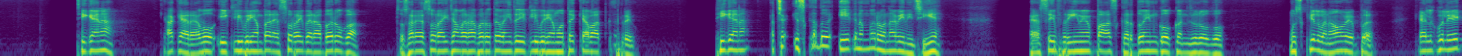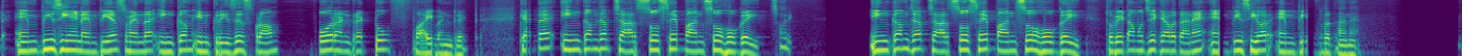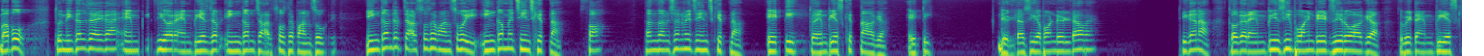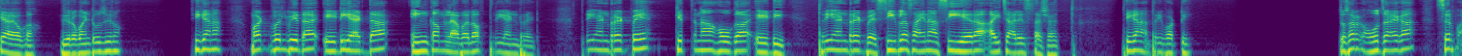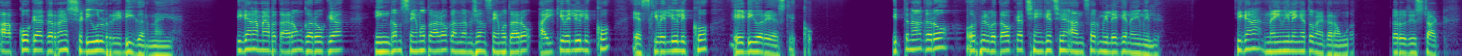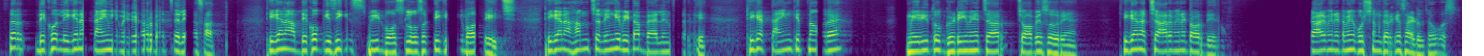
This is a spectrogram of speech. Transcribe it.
ठीक है ना? क्या कह रहा है? वो इक्विलिब्रियम पर एसओ राई बराबर होगा। तो सर एसओ राई जहाँ बराबर होता है, वहीं तो इक्विलिब्रियम होता है। क्या बात कर रहे हो? ठीक है ना? अच्छा इसका तो एक नंबर होना भी नहीं चाहिए। ऐसे फ्री में पास कर दो इनको, कंजूरों को। मुश्किल बनाओ paper calculate M P C and M P S when the income increases from 400 to 500 कहता है इनकम जब 400 से 500 हो गई सॉरी इनकम जब 400 से 500 हो गई तो बेटा मुझे क्या बताना है? एमपीसी और एमपीएस बताना है। बाबू तो निकल जाएगा एमपीसी और एमपीएस जब इनकम 400 से 500 हो गई। इनकम जब 400 से 500 हुई, इनकम में चेंज कितना? 100 कंजम्पशन में चेंज कितना? 80 तो एमपीएस कितना आ गया? 80 delta C upon delta Y ठीक है ना? तो अगर M P C point eight zero आ गया तो बेटा एम पी एस क्या आया होगा? ज़ीरो पॉइंट टू ज़ीरो ठीक है ना? The A D at the income level of three hundred three hundred पे कितना होगा थ्री हंड्रेड पे सी प्लस आई ना सी ए रहा आई चालीस था शायद। ठीक है ना? थ्री फोर्टी तो सर, हो जाएगा। सिर्फ़ आपको क्या करना है? शेड्यूल रेडी करना है ये। ठीक है ना? मैं बता रहा हूँ, करो क्या? इनकम सेम उतारो कंजम्पशन सेम उतारो। आई की वैल्यू लिखो एस की वैल्यू लिखो ए डी और एस लिखो। इतना करो और फिर बताओ क्या छः के छः आंसर मिले कि नहीं मिले? ठीक है ना? नहीं मिलेंगे तो मैं कराऊँगा। करो जी स्टार्ट सर, देखो, लेकिन ना टाइम लिमिटेड है और बैच चलेगा साथ। ठीक है ना? आप देखो, किसी की स्पीड बहुत स्लो हो सकती है, किसी की बहुत तेज। ठीक है ना? हम चलेंगे बेटा बैलेंस करके। ठीक है? टाइम कितना हो रहा है? मेरी तो घड़ी में चार, चौबीस हो रहे हैं। ठीक है ना? चार मिनट और दे रहा हूँ। चार मिनट में क्वेश्चन करके साइड हो जाओ बस।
